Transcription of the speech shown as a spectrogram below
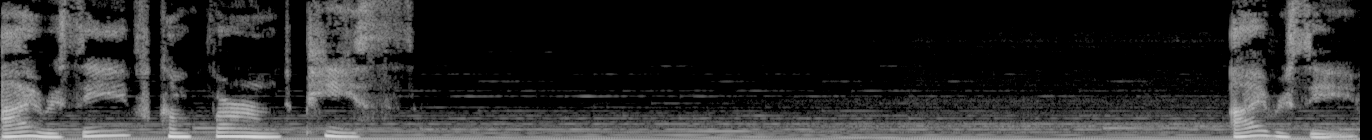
I receive confirmed peace. I receive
